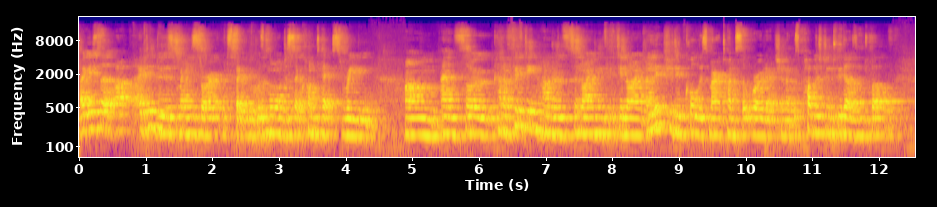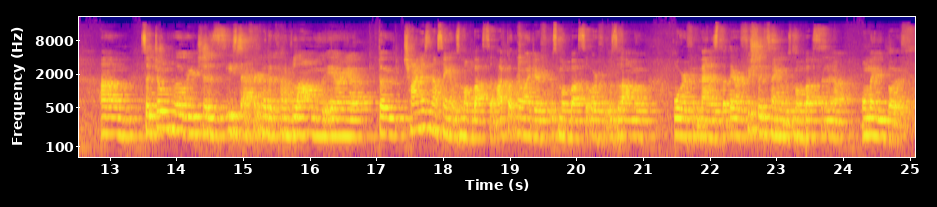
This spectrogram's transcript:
I guess uh, I didn't do this from a historic perspective, it was more just a context reading. Um, and so, kind of 1500s to 1959, I literally did call this Maritime Silk Road Action. It was published in 2012. Um, so, Zheng He reaches East Africa, the kind of Lamu area, though China's now saying it was Mombasa. I've got no idea if it was Mombasa or if it was Lamu or if it matters, but they're officially saying it was Mombasa now, or maybe both.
